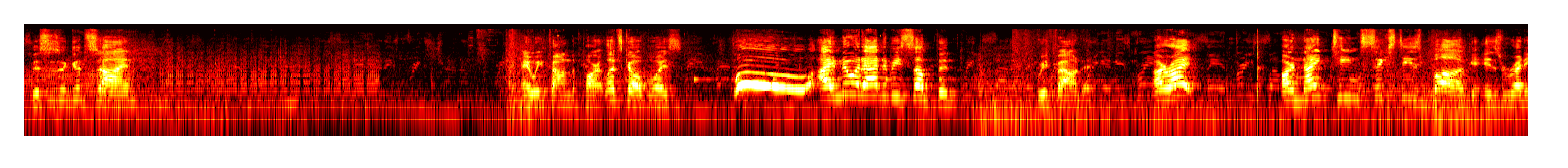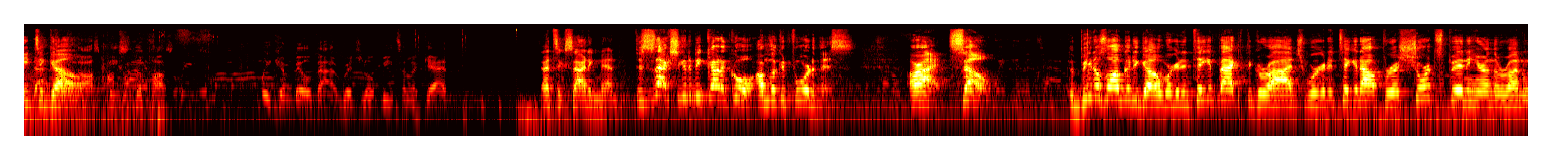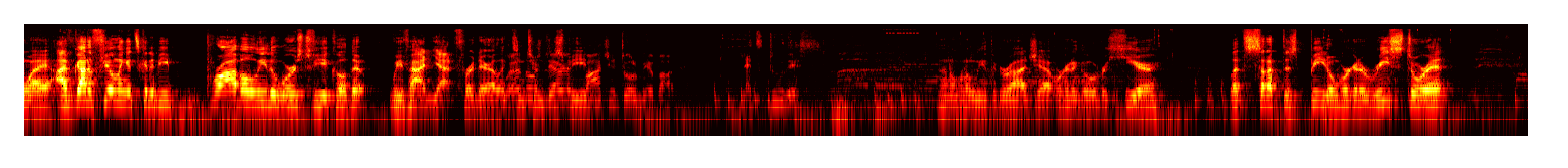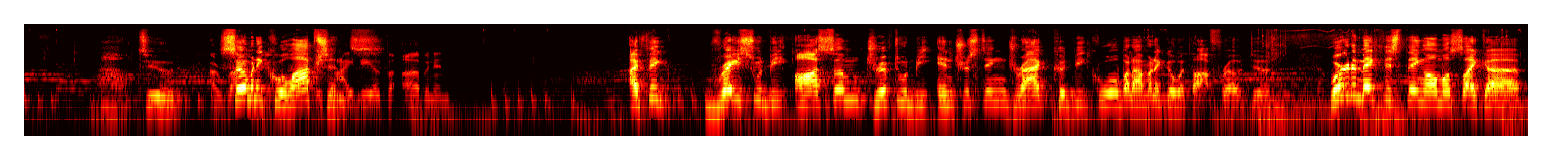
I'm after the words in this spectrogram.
This is a good sign. And we found the part. Let's go, boys. Woo! I knew it had to be something. We found it. All right. Our 1960s bug is ready to go. Last piece of the puzzle. We can build that original Beetle again. That's exciting, man. This is actually going to be kind of cool. I'm looking forward to this. All right, so the Beetle's all good to go. We're going to take it back to the garage. We're going to take it out for a short spin here on the runway. I've got a feeling it's going to be probably the worst vehicle that we've had yet for a derelict in terms of speed. you told me about. Let's do this. I don't want to leave the garage yet. We're going to go over here. Let's set up this Beetle. We're going to restore it. Oh, dude. So many cool options. Ideal for urban and I think race would be awesome. Drift would be interesting. Drag could be cool, but I'm going to go with off-road, dude. We're going to make this thing almost like a...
